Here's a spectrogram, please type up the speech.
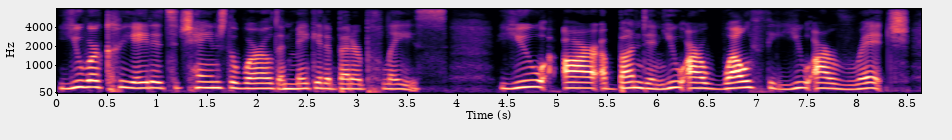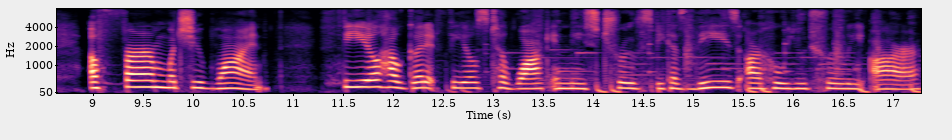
You were created to change the world and make it a better place. You are abundant. You are wealthy. You are rich. Affirm what you want. Feel how good it feels to walk in these truths because these are who you truly are.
